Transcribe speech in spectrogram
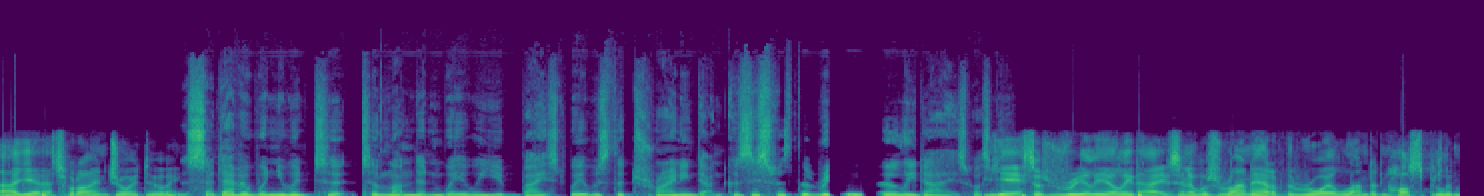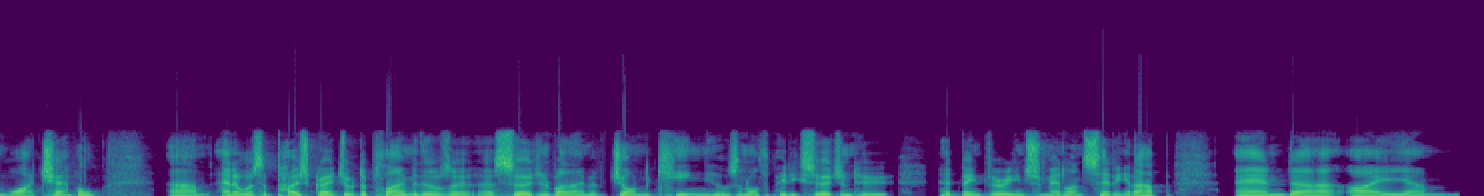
uh, yeah, that's what I enjoy doing. So, David, when you went to, to London, where were you based? Where was the training done? Because this was the really early days, wasn't it? Yes, it was really early days, and it was run out of the Royal London Hospital in Whitechapel. Um, and it was a postgraduate diploma. There was a, a, surgeon by the name of John King, who was an orthopedic surgeon who had been very instrumental in setting it up and uh, I um,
